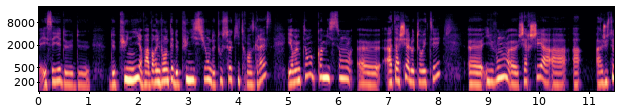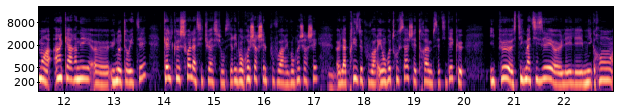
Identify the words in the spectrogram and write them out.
essayer de, punir, enfin avoir une volonté de punition de tous ceux qui transgressent. Et en même temps, comme ils sont attachés à l'autorité, ils vont chercher à à justement à incarner euh, une autorité, quelle que soit la situation. C'est-à-dire, ils vont rechercher le pouvoir, ils vont rechercher mm. euh, la prise de pouvoir. Et on retrouve ça chez Trump, cette idée que il peut stigmatiser euh, les, les, migrants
